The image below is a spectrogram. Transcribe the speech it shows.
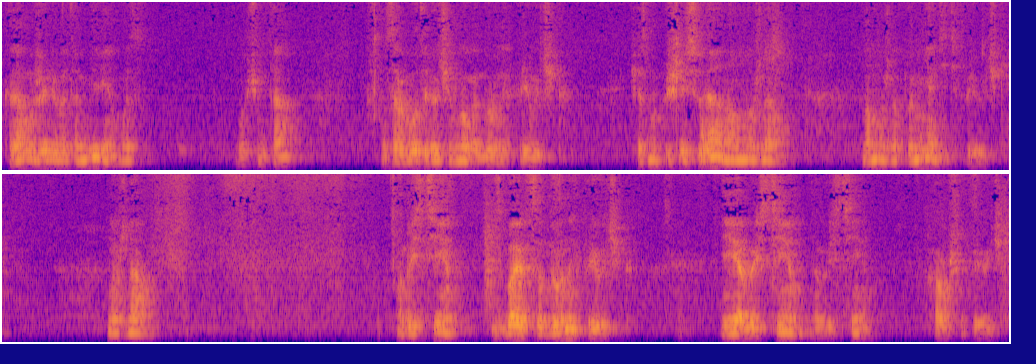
Когда мы жили в этом мире, мы, в общем-то, заработали очень много дурных привычек. Сейчас мы пришли сюда, нам нужно, нам нужно поменять эти привычки. Нужно обрести, избавиться от дурных привычек и обрести, обрести хорошие привычки.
